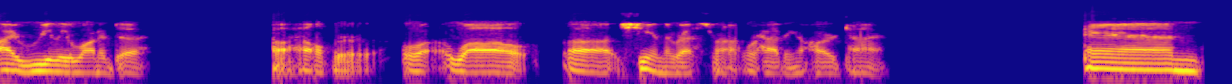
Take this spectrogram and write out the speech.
I really wanted to uh, help her while uh, she and the restaurant were having a hard time. And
